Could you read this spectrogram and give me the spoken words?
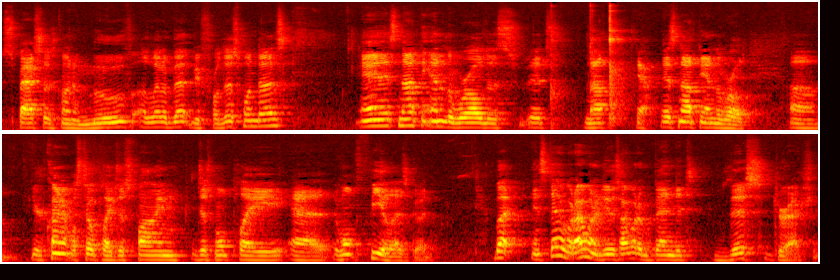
spatula is going to move a little bit before this one does. And it's not the end of the world, it's, it's not, yeah, it's not the end of the world. Um, your clarinet will still play just fine. It just won't play, as, it won't feel as good. But instead what I want to do is I want to bend it this direction.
